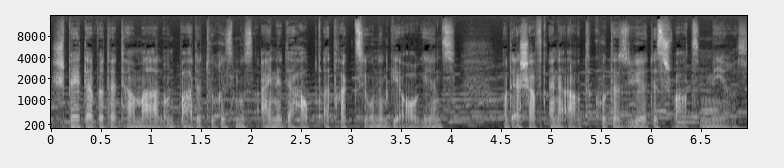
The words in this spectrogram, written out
Später wird der Thermal- und Badetourismus eine der Hauptattraktionen Georgiens und er schafft eine Art Côte d'Azur des Schwarzen Meeres.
